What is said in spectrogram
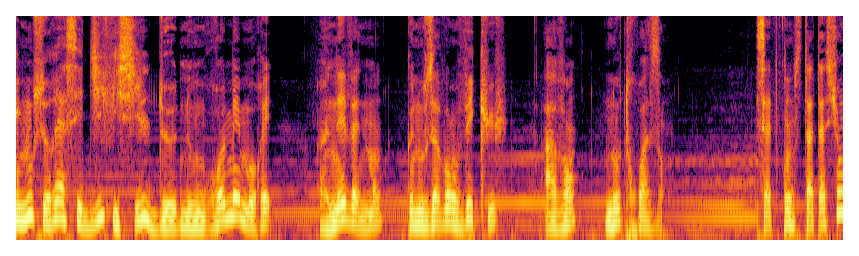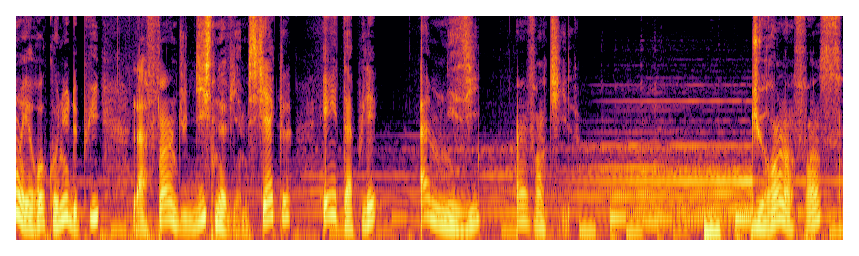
Il nous serait assez difficile de nous remémorer un événement que nous avons vécu avant nos 3 ans. Cette constatation est reconnue depuis la fin du 19e siècle et est appelée amnésie infantile. Durant l'enfance,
